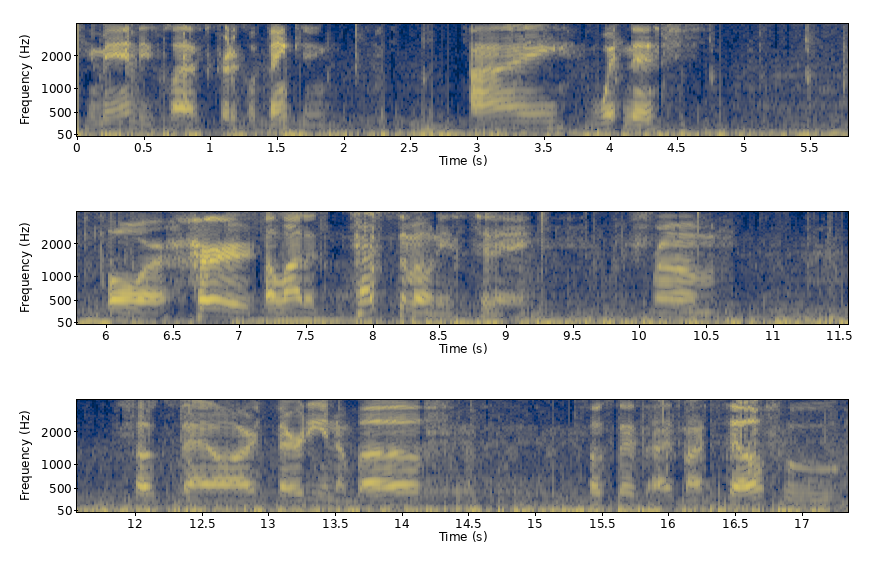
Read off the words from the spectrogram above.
humanities class, critical thinking, I witnessed or heard a lot of testimonies today from folks that are 30 and above, folks as, as myself who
